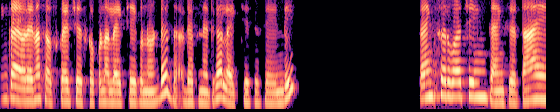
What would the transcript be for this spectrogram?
ఇంకా ఎవరైనా సబ్స్క్రైబ్ చేసుకోకుండా లైక్ చేయకుండా ఉంటే డెఫినెట్గా లైక్ చేసేసేయండి. Thanks for watching thanks for time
